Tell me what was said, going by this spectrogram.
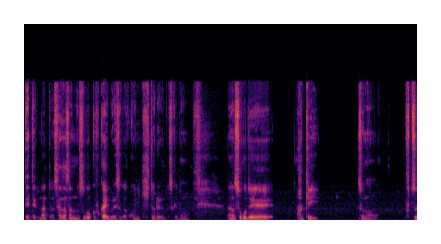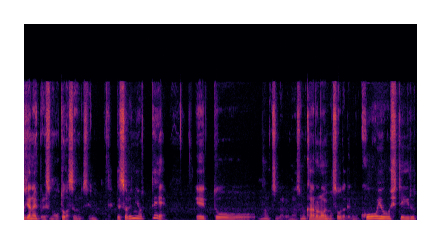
出てるなってのは、さださんのすごく深いブレスがここに聞き取れるんですけども、あそこではっきりその普通じゃないブレスの音がするんですよね。で、それによって、えっ、と、なんつうんだろうな、そのカーロ・ノイもそうだけども、高揚している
